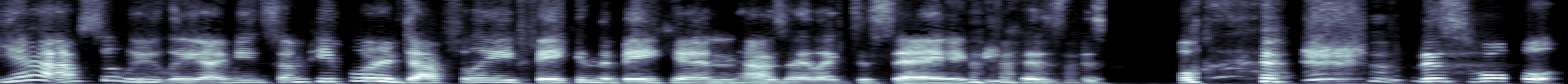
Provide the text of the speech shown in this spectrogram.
Yeah, absolutely. I mean, some people are definitely faking the bacon, as I like to say, because this whole, this whole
